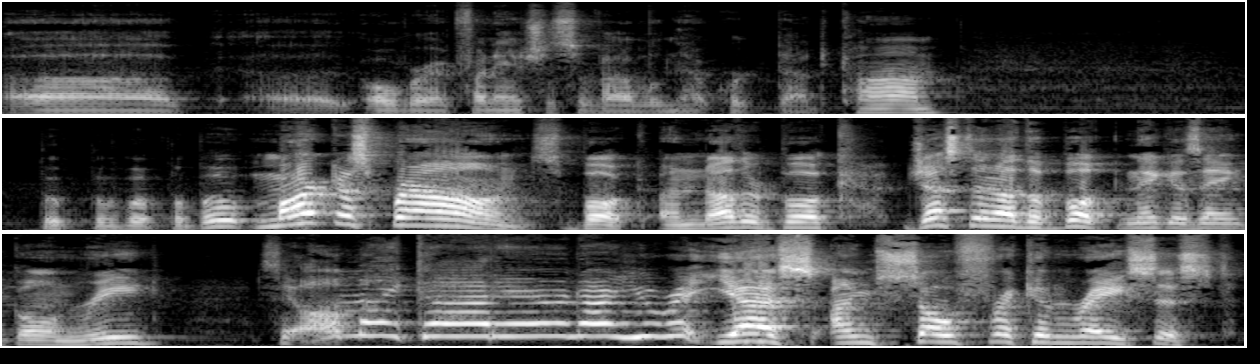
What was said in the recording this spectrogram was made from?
uh, uh, over at financialsurvivalnetwork.com. Boop, boop, boop, boop, boop. Marcus Brown's book, another book, just another book niggas ain't gonna read. You say, oh my god, Aaron, are you right? Yes, I'm so freaking racist.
